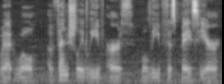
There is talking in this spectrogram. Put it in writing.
That we'll eventually leave Earth, we'll leave this base here,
